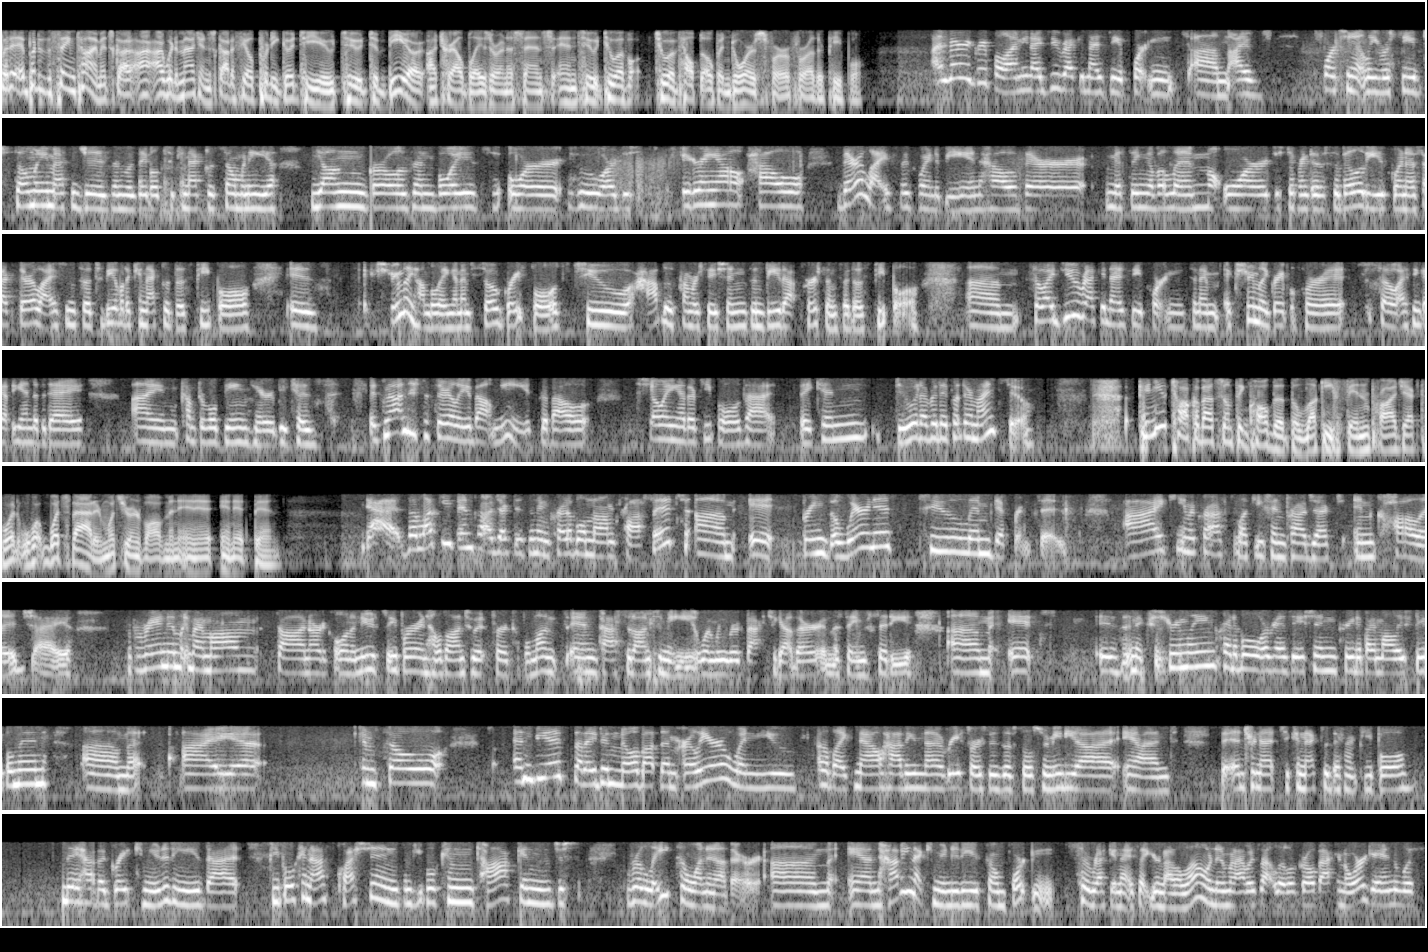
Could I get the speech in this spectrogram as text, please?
But uh, but at the same time, it's got I, I would imagine it's got to feel pretty good to you to to be a, a trailblazer in a sense, and to to have to have helped open doors for for other people. I'm very grateful. I mean, I do recognize the importance. Um, I've fortunately received so many messages and was able to connect with so many young girls and boys or who are just figuring out how their life is going to be and how their missing of a limb or just different disability is going to affect their life and so to be able to connect with those people is extremely humbling and I'm so grateful to have those conversations and be that person for those people. Um, so I do recognize the importance and I'm extremely grateful for it. So I think at the end of the day, I'm comfortable being here because it's not necessarily about me. It's about showing other people that they can do whatever they put their minds to. Can you talk about something called the the Lucky Fin Project? What, what what's that, and what's your involvement in it in it been? Yeah, the Lucky Fin Project is an incredible nonprofit. Um, it brings awareness to limb differences. I came across Lucky Fin Project in college. I randomly, my mom saw an article in a newspaper and held on to it for a couple months and passed it on to me when we were back together in the same city. Um, it is an extremely incredible organization created by Molly Stapelman. Um, I am so envious that I didn't know about them earlier when you are like now having the resources of social media and the internet to connect with different people. They have a great community that people can ask questions and people can talk and just relate to one another. Um, and having that community is so important to recognize that you're not alone. And when I was that little girl back in Oregon with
